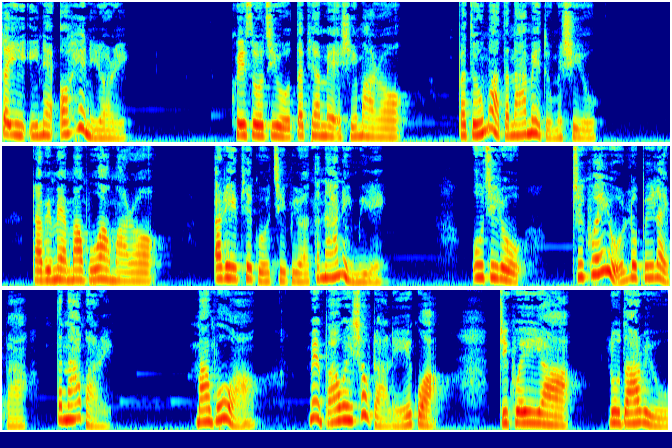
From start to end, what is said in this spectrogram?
တအီအီနဲ့အော်ဟစ်နေတော့တယ်ခွေးဆိုးကြီးကိုတက်ဖြတ်မဲ့အရှိမတော့ဘသူမှတနာမဲ့သူမရှိဘူး။ဒါပေမဲ့မောက်ဘိုးအောင်မှာတော့အဲ့ဒီအဖြစ်ကိုကြည့်ပြီးတော့တနာနေမိတယ်။ဦးကြီးတို့ဒီခွေးကိုလှုပ်ပေးလိုက်ပါတနာပါတယ်။မောက်ဘိုးအောင်မင်းဘာဝင်လျှောက်တာလဲကွ။ဒီခွေးက လူသားတွေကို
